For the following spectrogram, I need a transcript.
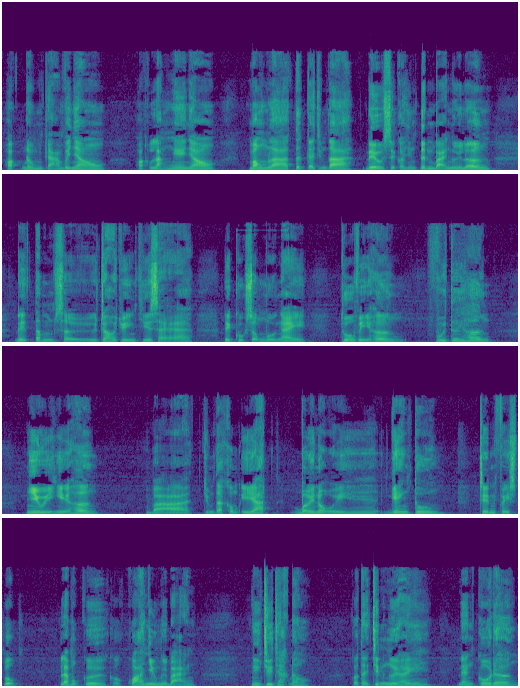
hoặc đồng cảm với nhau, hoặc lắng nghe nhau. Mong là tất cả chúng ta đều sẽ có những tình bạn người lớn để tâm sự, trò chuyện, chia sẻ, để cuộc sống mỗi ngày thú vị hơn vui tươi hơn, nhiều ý nghĩa hơn và chúng ta không y ạch bởi nỗi ghen tuông trên Facebook là một người có quá nhiều người bạn nhưng chưa chắc đâu có thể chính người ấy đang cô đơn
